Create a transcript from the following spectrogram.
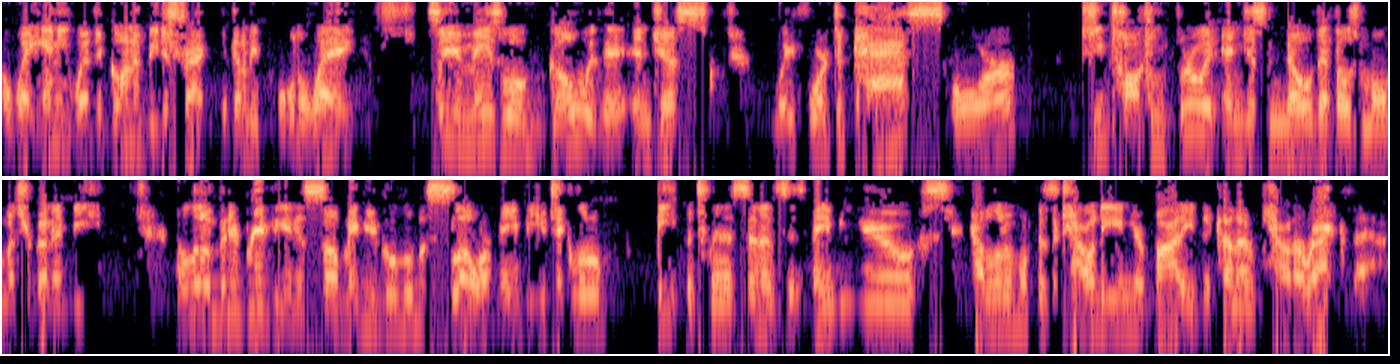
away anyway. They're going to be distracted. They're going to be pulled away. So you may as well go with it and just wait for it to pass or keep talking through it and just know that those moments are going to be a little bit abbreviated. So maybe you go a little bit slower. Maybe you take a little beat between the sentences. Maybe you have a little more physicality in your body to kind of counteract that.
